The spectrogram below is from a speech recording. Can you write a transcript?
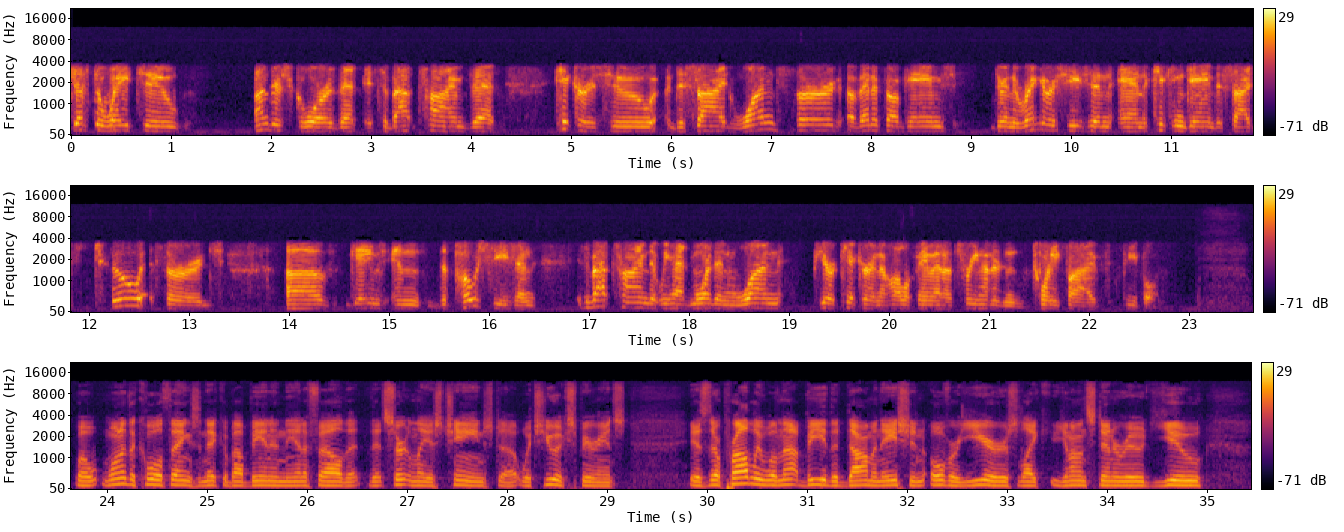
just a way to underscore that it's about time that kickers who decide one third of NFL games during the regular season and the kicking game decides two thirds of games in the postseason, it's about time that we had more than one pure kicker in the Hall of Fame out of 325 people. Well, one of the cool things, Nick, about being in the NFL that, that certainly has changed, uh, which you experienced, is there probably will not be the domination over years like Jan Stenerud, you,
